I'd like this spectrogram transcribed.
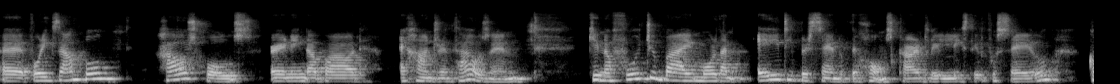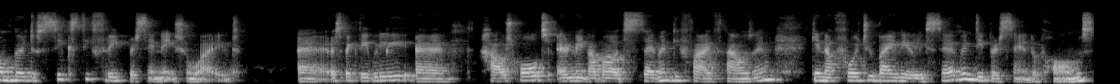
Uh, for example, households earning about 100,000 can afford to buy more than 80% of the homes currently listed for sale compared to 63% nationwide. Uh, respectively, uh, households earning about 75,000 can afford to buy nearly 70% of homes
